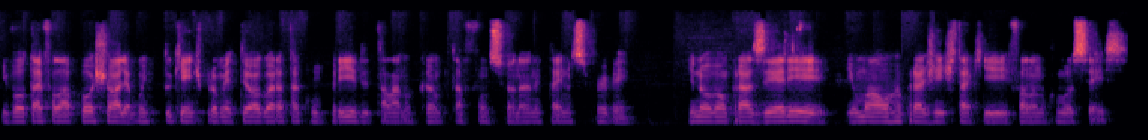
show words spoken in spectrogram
e voltar e falar, poxa, olha, muito do que a gente prometeu agora está cumprido, está lá no campo, está funcionando e está indo super bem. De novo, é um prazer e, e uma honra para a gente estar tá aqui falando com vocês.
